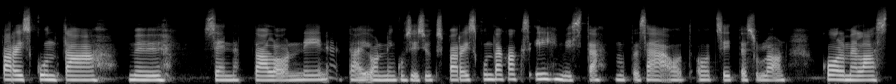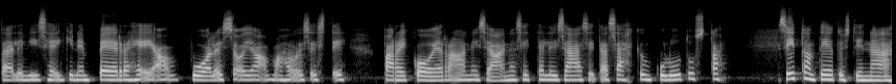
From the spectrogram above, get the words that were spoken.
pariskuntaa myy sen talon, niin, tai on niin kuin siis yksi pariskunta, kaksi ihmistä, mutta sä oot, oot sitten, sulla on kolme lasta, eli viisihenkinen perhe ja puoliso ja mahdollisesti pari koiraa, niin se aina sitten lisää sitä sähkön kulutusta. Sitten on tietysti nämä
